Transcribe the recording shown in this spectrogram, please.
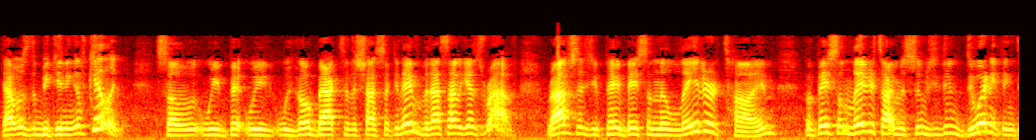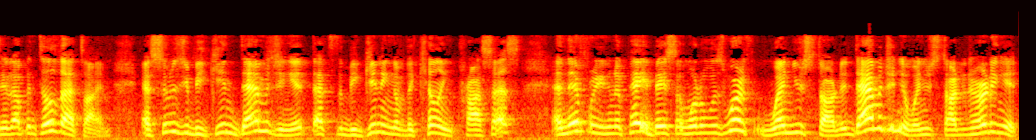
that was the beginning of killing. So we we we go back to the Shasa Kaneva, but that's not against Rav. Rav says you pay based on the later time, but based on later time assumes you didn't do anything to it up until that time. As soon as you begin damaging it, that's the beginning of the killing process, and therefore you're going to pay based on what it was worth when you started damaging it, when you started hurting it.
